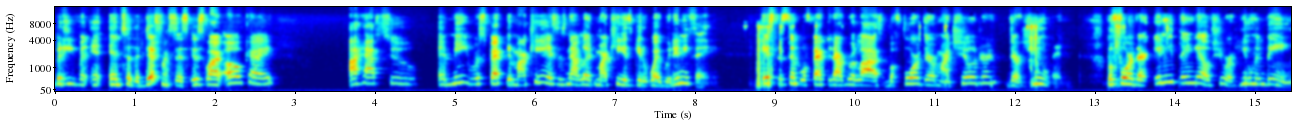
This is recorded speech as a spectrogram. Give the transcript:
But even in, into the differences, it's like okay, I have to, and me respecting my kids is not letting my kids get away with anything. It's the simple fact that I realized before they're my children, they're human. Before they're anything else, you're a human being.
